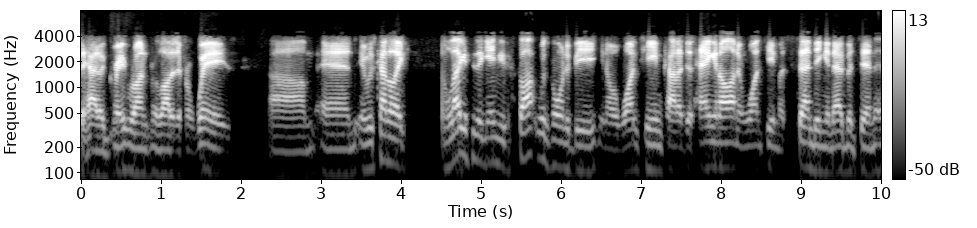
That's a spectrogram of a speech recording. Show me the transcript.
they had a great run for a lot of different ways, um, and it was kind of like the legacy of the game you thought was going to be, you know, one team kind of just hanging on and one team ascending in Edmonton,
